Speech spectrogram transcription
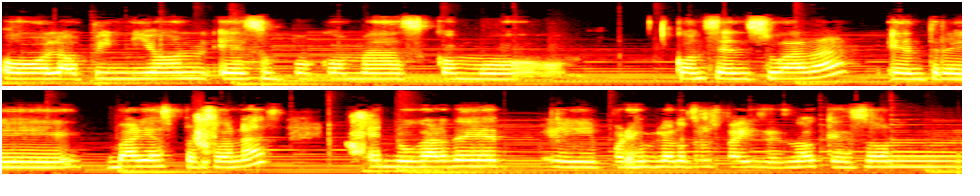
o la opinión es un poco más como consensuada entre varias personas en lugar de, eh, por ejemplo, en otros países, ¿no? Que son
